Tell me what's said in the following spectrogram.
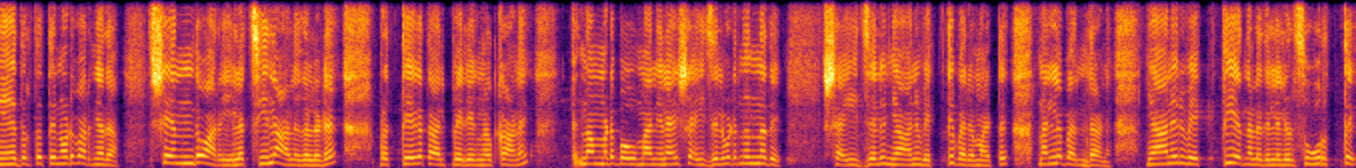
നേതൃത്വത്തിനോട് പറഞ്ഞതാണ് പക്ഷെ എന്തോ അറിയില്ല. ചില ആളുകളുടെ പ്രത്യേക താല്പര്യങ്ങൾക്കാണ് നമ്മുടെ ബഹുമാനായ ഷൈജൽ ഇവിടെ നിന്നത്. ഷൈജലും ഞാനും വ്യക്തിപരമായിട്ട് നല്ല ബന്ധമാണ്. ഞാനൊരു വ്യക്തി എന്നുള്ളതിലല്ല ഒരു സുഹൃത്ത്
